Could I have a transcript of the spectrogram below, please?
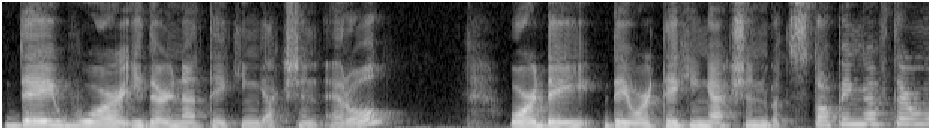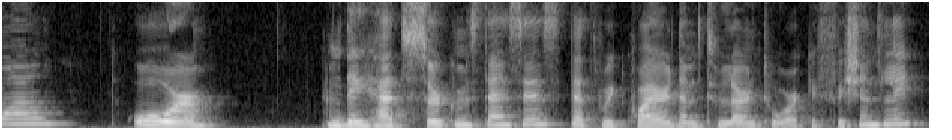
They were either not taking action at all or they they were taking action but stopping after a while or they had circumstances that required them to learn to work efficiently.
